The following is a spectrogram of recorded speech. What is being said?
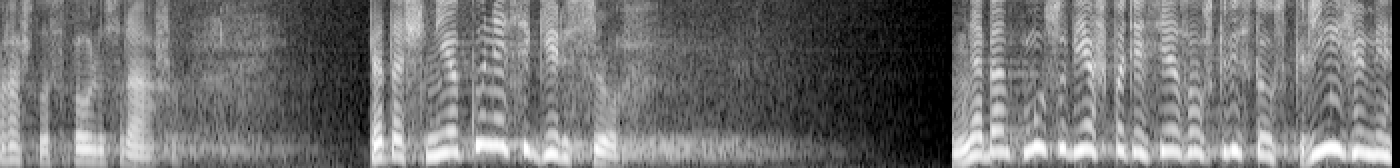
paštos Paulius rašo. Bet aš nieku nesigirsiu nebent mūsų viešpatės Jėzaus Kristaus kryžiumi,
